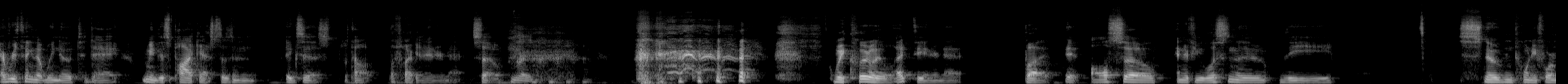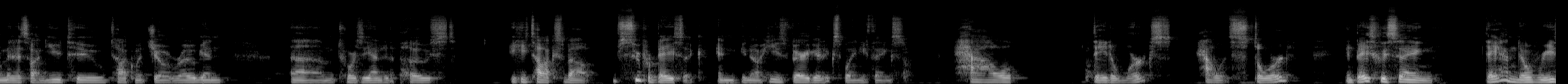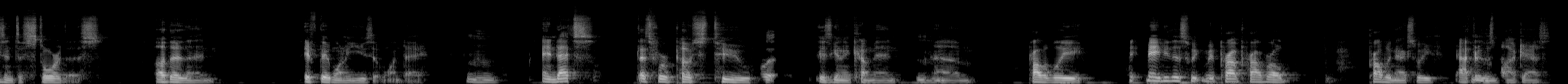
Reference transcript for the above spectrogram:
everything that we know today. I mean this podcast doesn't exist without the fucking internet. So right, we clearly like the internet, but it also, and if you listen to the Snowden 24 minutes on YouTube, talking with Joe Rogan um, towards the end of the post, he talks about super basic, and you know he's very good at explaining things, how data works, how it's stored, and basically saying they have no reason to store this other than if they want to use it one day mhm, and that's that's where post two is going to come in. mhm. Um, probably maybe this week, probably probably, probably next week after this podcast.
